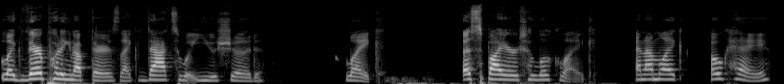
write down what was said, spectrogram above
like they're putting it up there as like that's what you should like aspire to look like. And I'm like, okay,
